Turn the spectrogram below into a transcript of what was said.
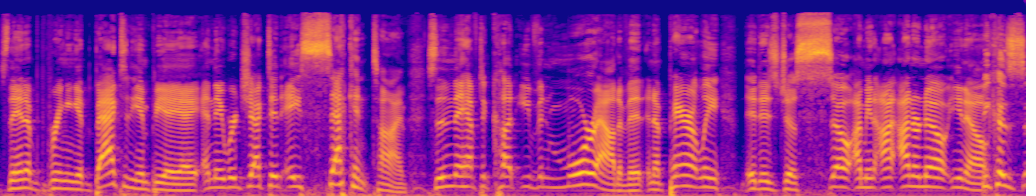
So they end up bringing it back to the MPAA, and they reject it a second time. So then they have to cut even more out of it, and apparently it is just so. I mean, I, I don't know, you know. because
